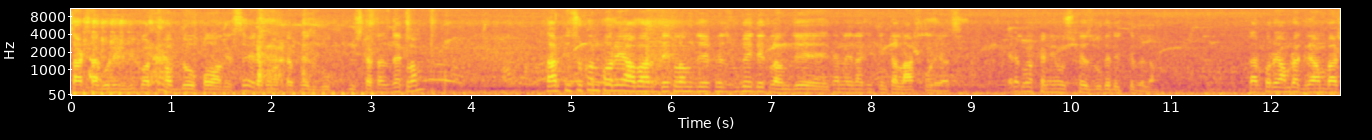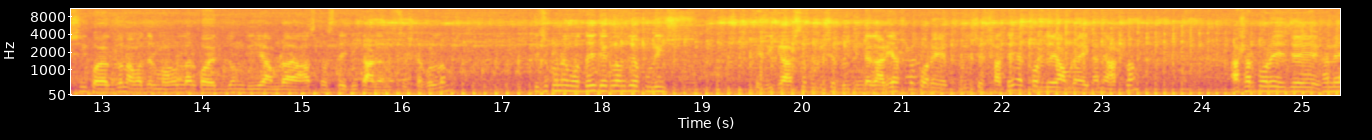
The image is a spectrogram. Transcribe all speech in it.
চারটা গুলির বিকট শব্দ পাওয়া গেছে, এরকম একটা ফেসবুক স্ট্যাটাস দেখলাম। তার কিছুক্ষণ পরে আবার দেখলাম যে ফেসবুকেই দেখলাম যে এখানে নাকি তিনটা লাশ পড়ে আছে। এরকম একটা নিউজ ফেসবুকে দেখতে পেলাম। তারপরে আমরা গ্রামবাসী কয়েকজন, আমাদের মহল্লার কয়েকজন দিয়ে আমরা আস্তে আস্তে এদিকে আগানোর চেষ্টা করলাম। কিছুক্ষণের মধ্যেই দেখলাম যে পুলিশ এদিকে আসছে, পুলিশের দুই তিনটা গাড়ি আসলো, পরে পুলিশের সাথে এক পর্যায়ে আমরা এখানে আসলাম। আসার পরে যে এখানে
